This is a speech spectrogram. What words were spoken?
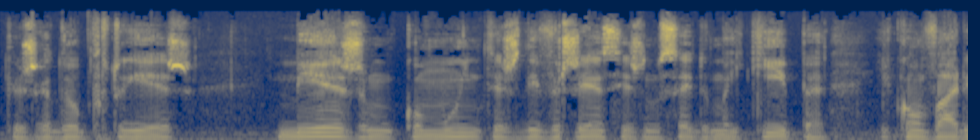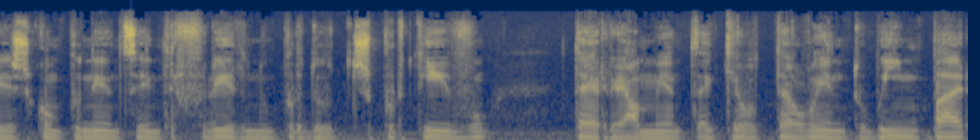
Que o jogador português, mesmo com muitas divergências no seio de uma equipa e com várias componentes a interferir no produto desportivo, tem realmente aquele talento ímpar,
